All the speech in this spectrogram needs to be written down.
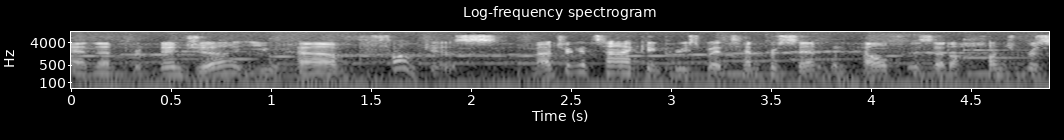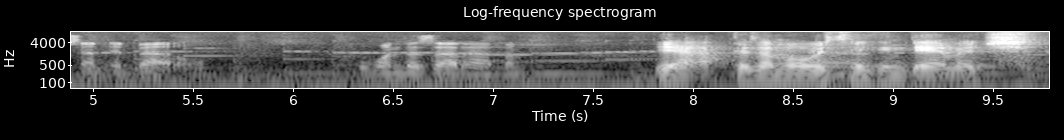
And then for Ninja, you have Focus. Magic attack increased by 10% when health is at 100% in battle. But when does that happen? yeah because I'm always Yeah. taking damage.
